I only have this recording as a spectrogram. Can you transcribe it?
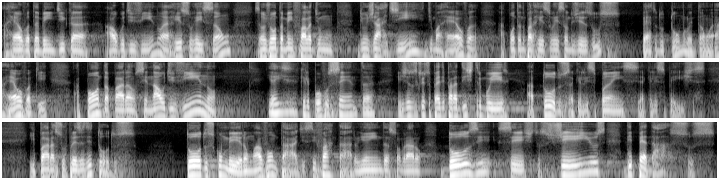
a relva também indica algo divino, é a ressurreição. São João também fala de um, de um jardim, de uma relva, apontando para a ressurreição de Jesus, perto do túmulo. Então, a relva aqui aponta para um sinal divino. E aí, aquele povo senta e Jesus Cristo pede para distribuir a todos aqueles pães e aqueles peixes. E, para a surpresa de todos, Todos comeram à vontade, se fartaram e ainda sobraram doze cestos cheios de pedaços.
